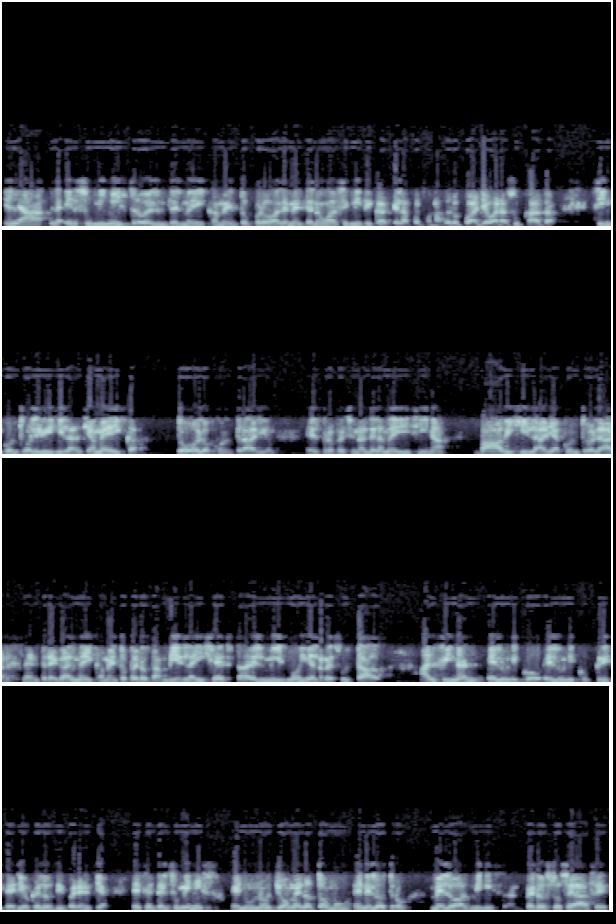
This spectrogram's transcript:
el suministro del, del, medicamento probablemente no va a significar que la persona se lo pueda llevar a su casa sin control y vigilancia médica. Todo lo contrario, el profesional de la medicina va a vigilar y a controlar la entrega del medicamento, pero también la ingesta del mismo y el resultado. Al final, el único, el único criterio que los diferencia es el del suministro. En uno yo me lo tomo, en el otro me lo administran. Pero esto se hace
